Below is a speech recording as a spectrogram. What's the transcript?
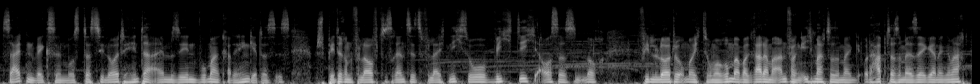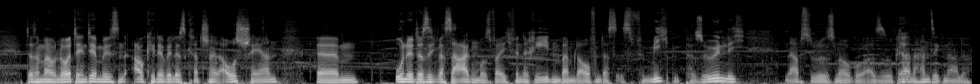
Seiten wechseln muss, dass die Leute hinter einem sehen, wo man gerade hingeht. Das ist im späteren Verlauf des Rennens jetzt vielleicht nicht so wichtig, außer es sind noch viele Leute um euch drumherum, aber gerade am Anfang, ich mache das immer, oder habe das immer sehr gerne gemacht, dass immer Leute hinter mir wissen, ah, okay, der will das gerade schnell ausscheren. Ähm, ohne dass ich was sagen muss, weil ich finde, reden beim Laufen, das ist für mich persönlich ein absolutes No-Go. Also kleine ja. Handsignale.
